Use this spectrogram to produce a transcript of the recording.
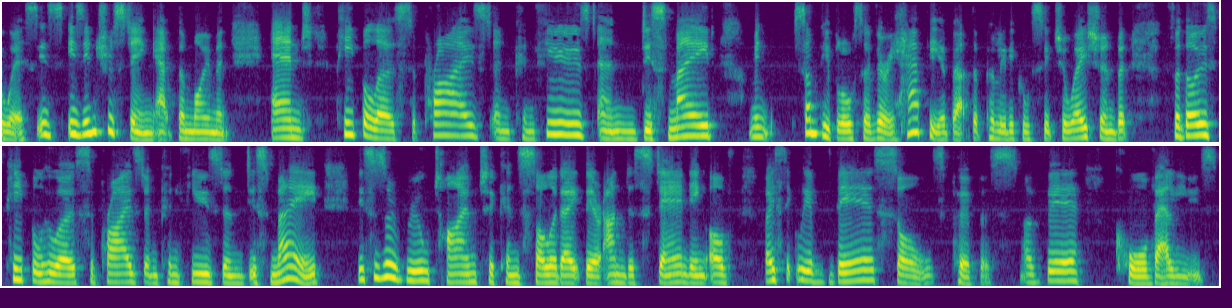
US is, is interesting at the moment. And people are surprised and confused and dismayed. I mean, some people are also very happy about the political situation, but for those people who are surprised and confused and dismayed, this is a real time to consolidate their understanding of basically of their soul's purpose, of their core values,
